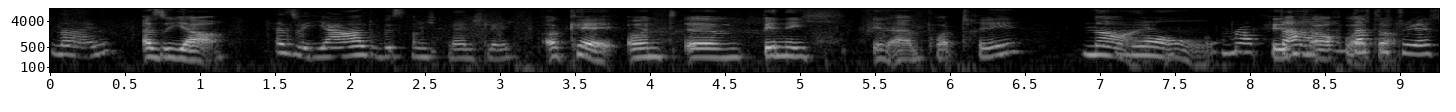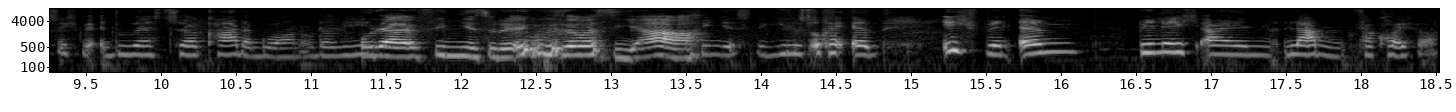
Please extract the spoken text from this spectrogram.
Nein. Also ja. Also ja, du bist nicht menschlich. Okay, und ähm, bin ich in einem Porträt? Nein. Wow. Hilft Da, auch weiter. dachtest du jetzt, ich, du wärst Sir Cardagorn oder wie? Oder Phineas oder irgendwie sowas? Ja. jetzt Nigilus. Okay, ähm, ich bin, ähm, bin ich ein Ladenverkäufer.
